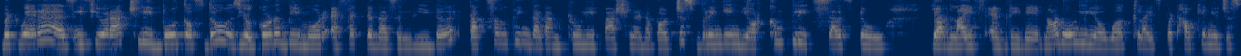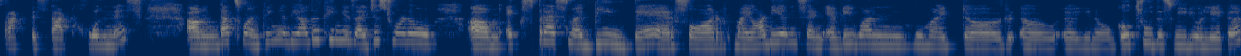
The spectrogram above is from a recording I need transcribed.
But whereas if you're actually both of those, you're going to be more effective as a leader. That's something that I'm truly passionate about, just bringing your complete self to your life every day not only your work life but how can you just practice that wholeness? Um, that's one thing. And the other thing is i just want to um, express my being there for my audience and everyone who might uh, uh, uh, you know go through this video later.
